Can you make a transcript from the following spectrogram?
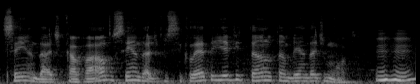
sem andar de cavalo, sem andar de bicicleta e evitando também andar de moto. Uhum.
